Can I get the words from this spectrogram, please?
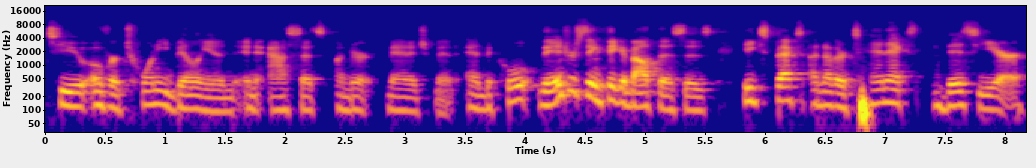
to over 20 billion in assets under management. And the cool, the interesting thing about this is he expects another 10x this year.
